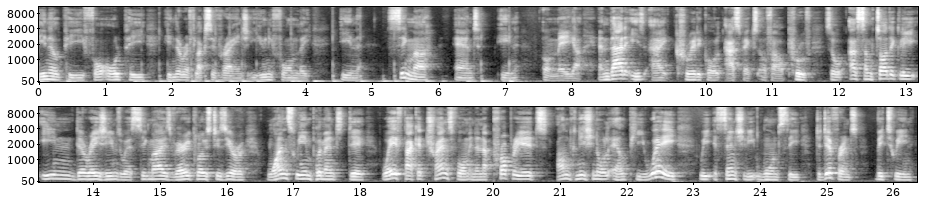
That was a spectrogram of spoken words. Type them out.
in LP for all P in the reflexive range uniformly in sigma and in omega. And that is a critical aspect of our proof. So asymptotically in the regimes where sigma is very close to zero once we implement the wave packet transform in an appropriate unconditional lp way we essentially won't see the difference between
